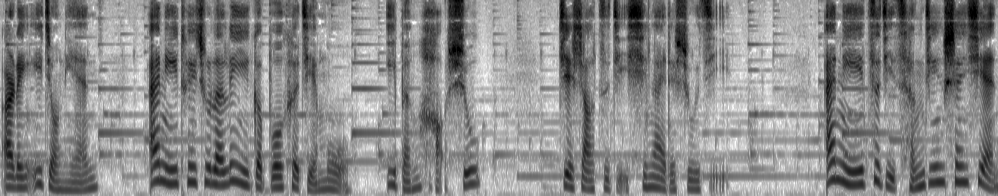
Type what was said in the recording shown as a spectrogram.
二零一九年，安妮推出了另一个播客节目《一本好书》，介绍自己心爱的书籍。安妮自己曾经深陷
